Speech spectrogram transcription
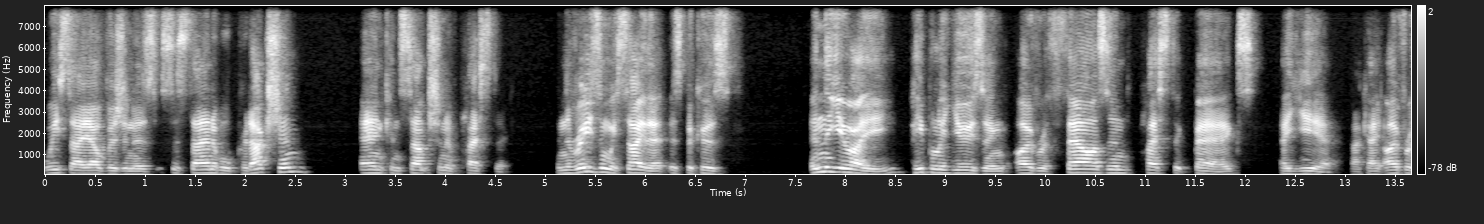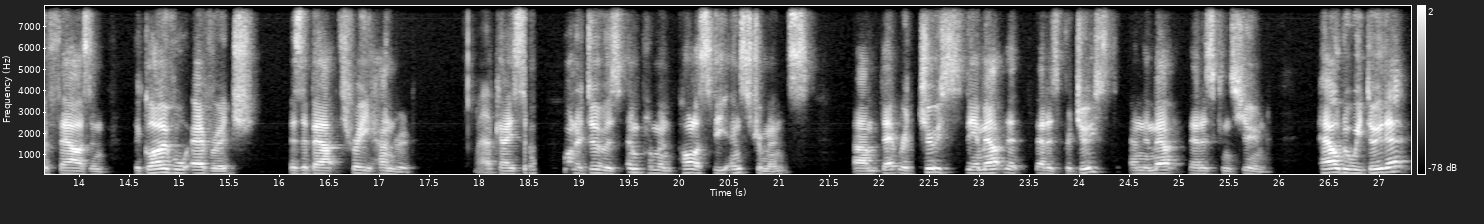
we say our vision is sustainable production and consumption of plastic. And the reason we say that is because in the UAE, people are using over a thousand plastic bags a year. Okay, over a thousand. The global average is about 300. Wow. Okay, so what we want to do is implement policy instruments um, that reduce the amount that, that is produced and the amount that is consumed. How do we do that?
